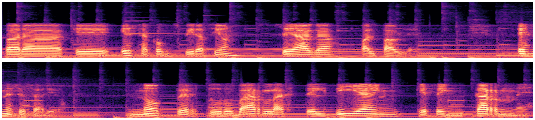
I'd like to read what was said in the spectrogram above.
para que esa conspiración se haga palpable es necesario no perturbarla hasta el día en que se encarne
